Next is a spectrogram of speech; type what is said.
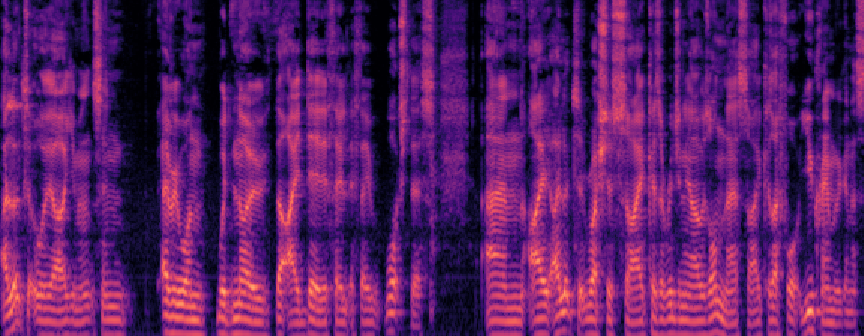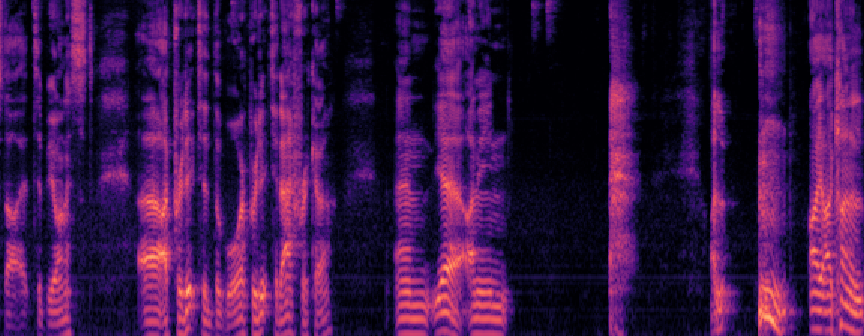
I looked at all the arguments, and everyone would know that I did if they if they watched this. And I, I looked at Russia's side because originally I was on their side because I thought Ukraine were going to start it. To be honest, uh, I predicted the war. I predicted Africa, and yeah, I mean, I look, I, I kind of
